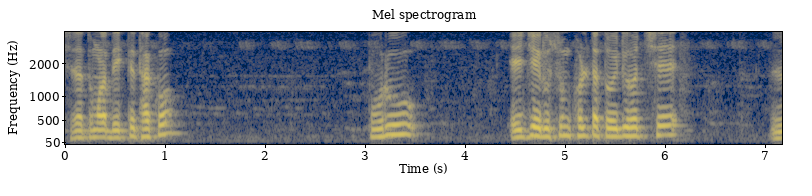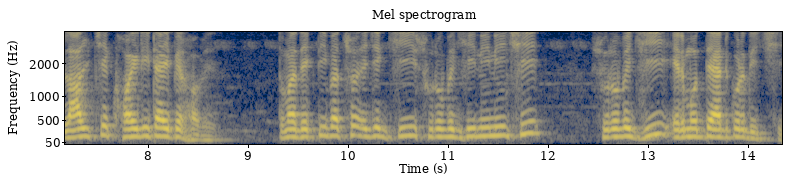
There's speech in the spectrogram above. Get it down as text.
সেটা তোমরা দেখতে থাকো। পুরু, এই যে রসুন খোলটা তৈরি হচ্ছে, লালচে খয়েরি টাইপের হবে। তোমরা দেখতেই পাচ্ছ, এই যে ঘি, সুরভে ঘি নিয়ে নিয়েছি। সুরভি ঘি এর মধ্যে অ্যাড করে দিচ্ছি।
